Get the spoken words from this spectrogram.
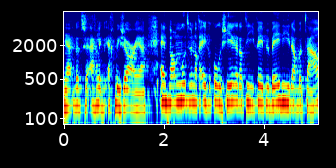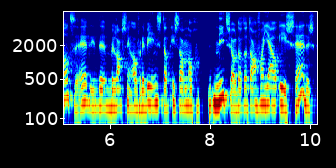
Ja, dat is eigenlijk echt bizar, ja. En dan moeten we nog even corrigeren dat die VPB die je dan betaalt, hè, de belasting over de winst, dat is dan nog niet zo dat het dan van jou is. Hè? Dus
